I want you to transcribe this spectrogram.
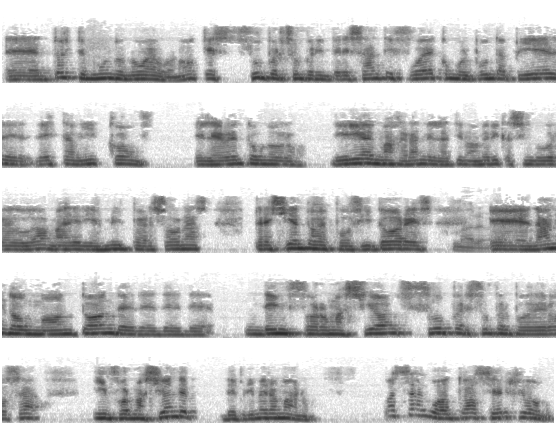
eh, todo este mundo nuevo, ¿no? Que es súper, súper interesante y fue como el puntapié de, de esta Bitcoin, el evento, uno de los diría el más grande en Latinoamérica, sin duda a duda, más de 10.000 personas, 300 expositores, eh, dando un montón de, de, de, de información súper, súper poderosa, información de, primera mano. Pasa algo acá, Sergio,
